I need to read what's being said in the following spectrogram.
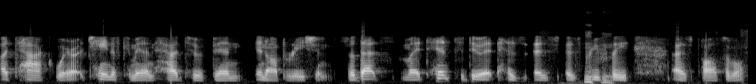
attack where a chain of command had to have been in operation. So that's my attempt to do it as, as, as mm-hmm. briefly as possible.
